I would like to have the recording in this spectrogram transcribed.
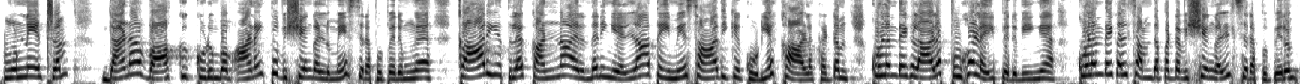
முன்னேற்றம் தன வாக்கு குடும்பம் அனைத்து விஷயங்களுமே சிறப்பு பெறுங்க காரியத்தில் கண்ணா இருந்து நீங்கள் எல்லாத்தையுமே சாதிக்கக்கூடிய காலகட்டம். குழந்தைகளால் புகழை பெறுவீங்க. குழந்தைகள் சம்பந்தப்பட்ட விஷயங்கள் சிறப்பு பெறும்.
